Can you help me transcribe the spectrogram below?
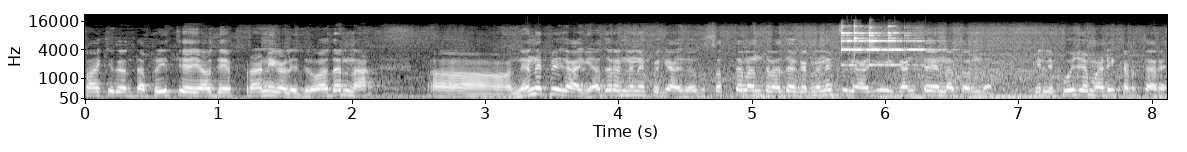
ಸಾಕಿದಂಥ ಪ್ರೀತಿಯ ಯಾವುದೇ ಪ್ರಾಣಿಗಳಿದ್ರು, ಅದನ್ನು ನೆನಪಿಗಾಗಿ, ಅದರ ನೆನಪಿಗಾಗಿ, ಅದು ಸತ್ತ ನಂತರ ಅದರ ನೆನಪಿಗಾಗಿ ಗಂಟೆಯನ್ನು ತಂದು ಇಲ್ಲಿ ಪೂಜೆ ಮಾಡಿ ಕಟ್ತಾರೆ.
